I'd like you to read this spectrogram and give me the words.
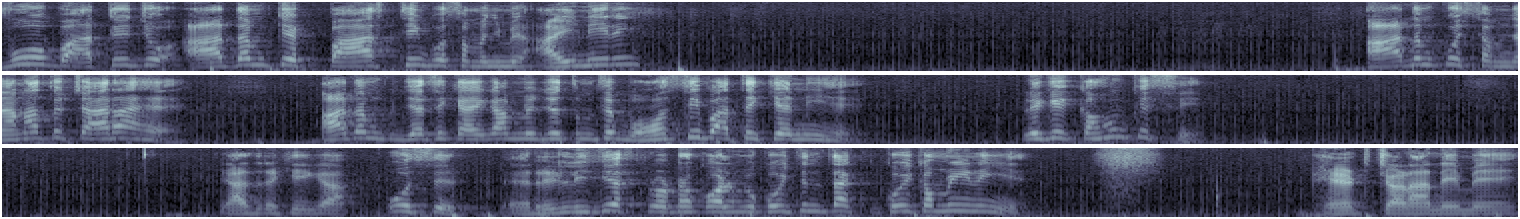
वो बातें जो आदम के पास थी, वो समझ में आई नहीं रही। आदम कुछ समझाना तो चाह रहा है। आदम जैसे कहेगा मुझे तुमसे बहुत सी बातें कहनी है, लेकिन कहूँ किससे? याद रखिएगा, उस रिलीजियस प्रोटोकॉल में कोई चिंता, कोई कमी नहीं है। भेंट चढ़ाने में,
